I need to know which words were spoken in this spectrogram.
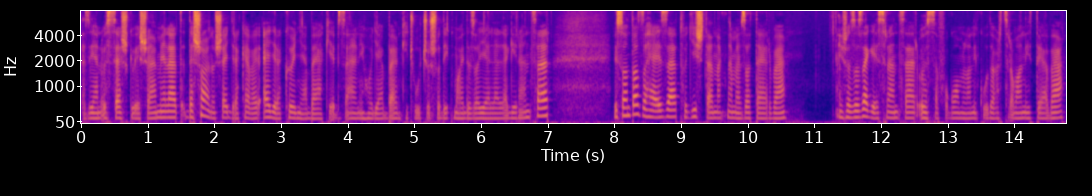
ez ilyen összeesküvés elmélet, de sajnos egyre, keve, egyre könnyebb elképzelni, hogy ebben kicsúcsosodik majd ez a jelenlegi rendszer. Viszont az a helyzet, hogy Istennek nem ez a terve, és ez az egész rendszer össze fog omlani, kudarcra van ítélve.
